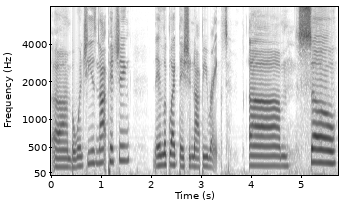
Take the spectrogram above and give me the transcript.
Um, but when she is not pitching, they look like they should not be ranked. Um, so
